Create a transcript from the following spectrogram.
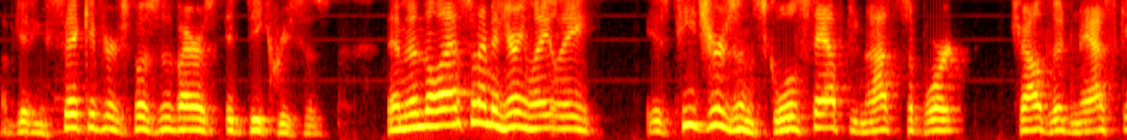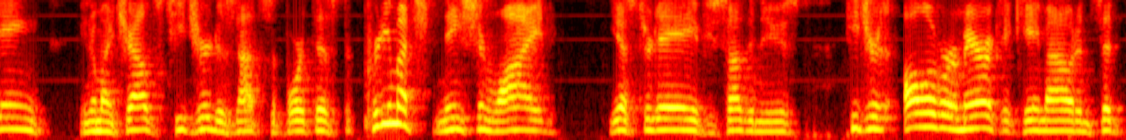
of getting sick if you're exposed to the virus. It decreases. And then the last one I've been hearing lately is teachers and school staff do not support childhood masking. You know, my child's teacher does not support this, but pretty much nationwide yesterday, if you saw the news, teachers all over America came out and said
